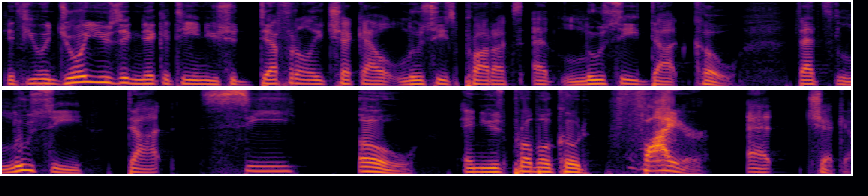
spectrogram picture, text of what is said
If you enjoy using nicotine, you should definitely check out Lucy's products at lucy.co. That's lucy.co and use promo code FIRE at checkout.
